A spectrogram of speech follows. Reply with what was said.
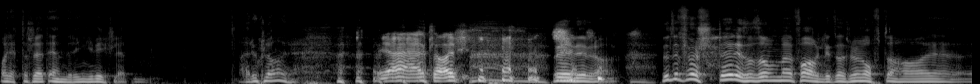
og rett og slett endring i virkeligheten. Er du klar? Jeg er klar. Veldig bra. Det, det første liksom, som faglitteraturen ofte har eh,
